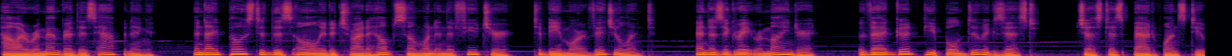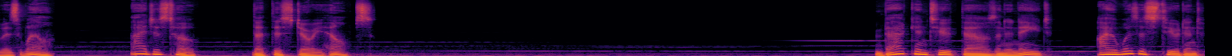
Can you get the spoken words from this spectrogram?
how I remember this happening, and I posted this only to try to help someone in the future to be more vigilant, and as a great reminder that good people do exist, just as bad ones do as well. I just hope that this story helps. Back in 2008, I was a student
